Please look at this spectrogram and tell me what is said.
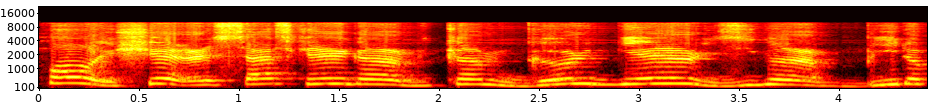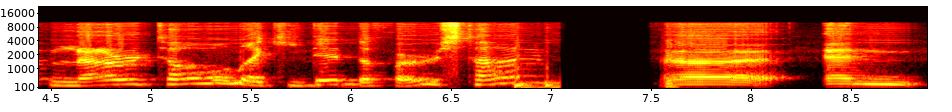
Holy shit, is Sasuke gonna become good again? Is he gonna beat up Naruto like he did the first time? Uh, and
